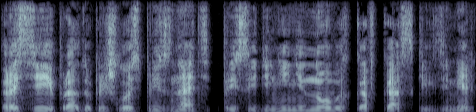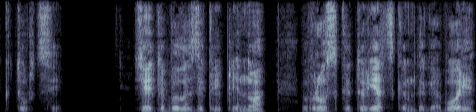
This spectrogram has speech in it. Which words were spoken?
России, правда, пришлось признать присоединение новых кавказских земель к Турции. Все это было закреплено в русско-турецком договоре,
